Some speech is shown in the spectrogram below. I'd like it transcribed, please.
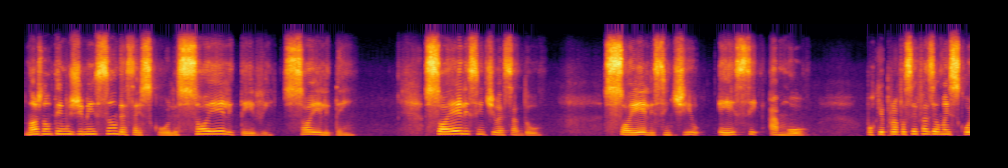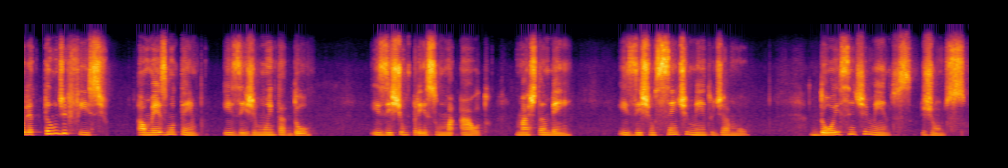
nós não temos dimensão dessa escolha, só Ele teve, só Ele tem. Só Ele sentiu essa dor, só Ele sentiu esse amor. Porque para você fazer uma escolha tão difícil, ao mesmo tempo, exige muita dor, existe um preço alto, mas também existe um sentimento de amor. Dois sentimentos juntos.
